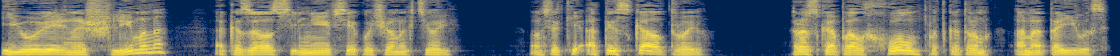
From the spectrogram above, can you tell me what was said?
И уверенность Шлимана оказалась сильнее всех ученых теорий. Он все-таки отыскал Трою, раскопал холм, под которым она таилась,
